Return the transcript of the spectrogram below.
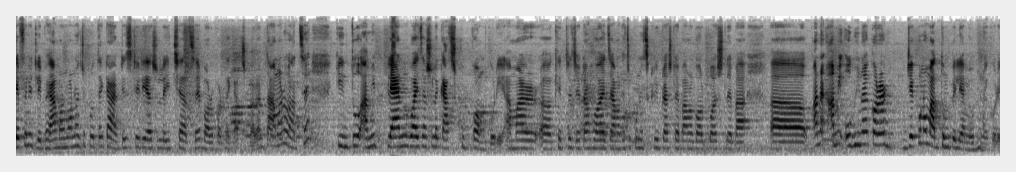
ডেফিনেটলি ভাই, আমার মনে হচ্ছে প্রত্যেকটা আর্টিস্টেরই আসলে ইচ্ছা আছে বড় পর্দায় কাজ করার। তো আমারও আছে, কিন্তু আমি প্ল্যান ওয়াইজ আসলে কাজ খুব কম করি। আমার ক্ষেত্রে যেটা হয় যে আমার কাছে কোনো স্ক্রিপ্ট আসলে বা আমার গল্প আসলে বা মানে আমি অভিনয় করার যে কোনো মাধ্যম পেলে আমি অভিনয় করি।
